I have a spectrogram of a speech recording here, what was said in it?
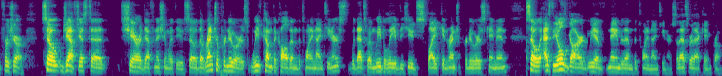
for sure. So, Jeff, just to share a definition with you. So the rentrepreneurs, we've come to call them the 2019ers. That's when we believe the huge spike in rentrepreneurs came in. So as the old guard, we have named them the 2019ers. So that's where that came from.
